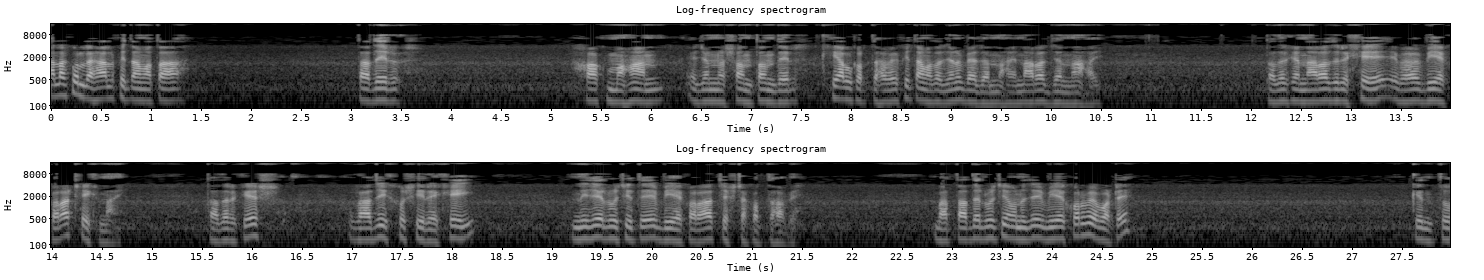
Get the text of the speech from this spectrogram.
আল্লাহ করলে হাল পিতা মাতা তাদের হক মহান, এজন্য সন্তানদের খেয়াল করতে হবে পিতা মাতার যেন বেজান না হয়, নারাজ যেন না হয়। তাদেরকে নারাজ রেখে এভাবে বিয়ে করা ঠিক নয় তাদেরকে রাজি খুশি রেখেই নিজের রুচিতে বিয়ে করার চেষ্টা করতে হবে। বা তাদের রুচি অনুযায়ী বিয়ে করবে বটে। কিন্তু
